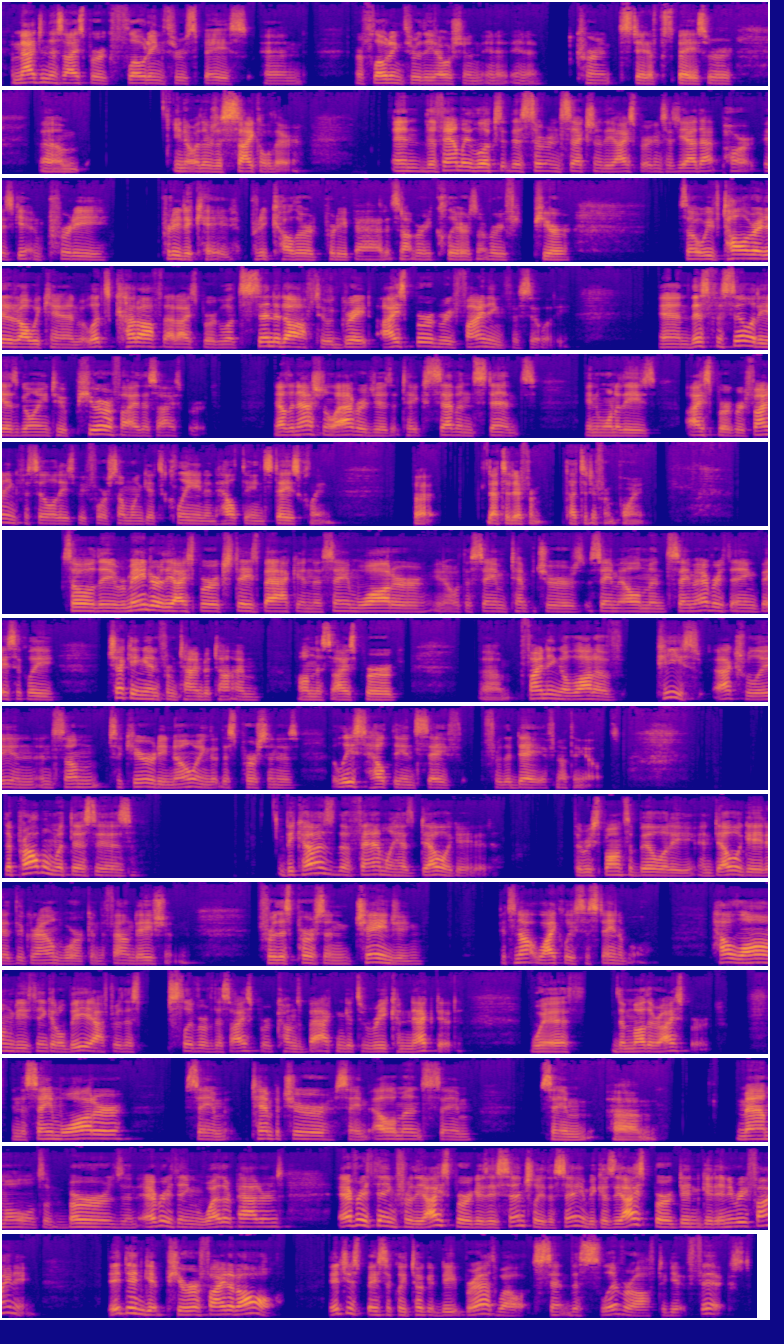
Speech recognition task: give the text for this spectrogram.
Imagine this iceberg floating through space and or floating through the ocean in a, in a current state of space, or um, you know, there's a cycle there. And the family looks at this certain section of the iceberg and says, "Yeah, that part is getting pretty, pretty decayed, pretty colored, pretty bad. It's not very clear. It's not very pure." So we've tolerated it all we can, but let's cut off that iceberg. Let's send it off to a great iceberg refining facility. And this facility is going to purify this iceberg. Now, the national average is it takes seven stents in one of these iceberg refining facilities before someone gets clean and healthy and stays clean. But that's a different that's a different point. So the remainder of the iceberg stays back in the same water, you know, with the same temperatures, same elements, same everything, basically checking in from time to time on this iceberg, um, finding a lot of peace actually and, and some security knowing that this person is at least healthy and safe for the day, if nothing else. The problem with this is because the family has delegated the responsibility and delegated the groundwork and the foundation for this person changing, it's not likely sustainable. How long do you think it'll be after this sliver of this iceberg comes back and gets reconnected with the mother iceberg? In the same water, same temperature, same elements, same same um, mammals and birds and everything, weather patterns everything for the iceberg is essentially the same because the iceberg didn't get any refining. It didn't get purified at all. It just basically took a deep breath while it sent this sliver off to get fixed.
